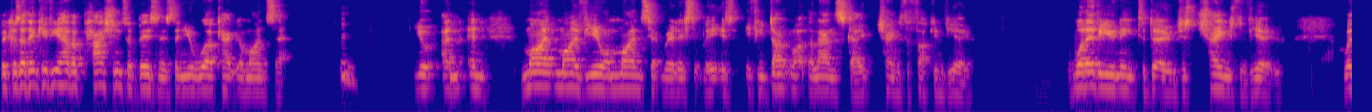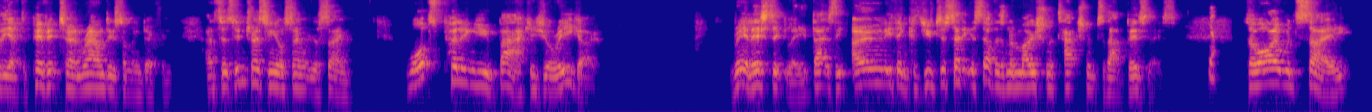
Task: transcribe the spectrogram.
because I think if you have a passion for business, then you'll work out your mindset. Mm. You and and my my view on mindset realistically is if you don't like the landscape, change the fucking view. Whatever you need to do, just change the view. Whether you have to pivot, turn around, do something different. And so it's interesting you're saying what you're saying. What's pulling you back is your ego. Realistically, that's the only thing because you've just said it yourself. There's an emotional attachment to that business. Yeah. So I would say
